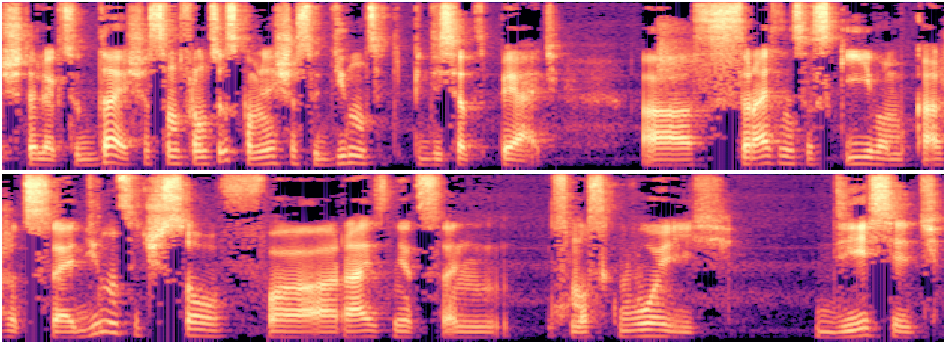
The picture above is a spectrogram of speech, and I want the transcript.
читаю лекцию? Да, я сейчас в Сан-Франциско, у меня сейчас 11.55. С разница с Киевом, кажется, 11 часов, разница с Москвой 10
